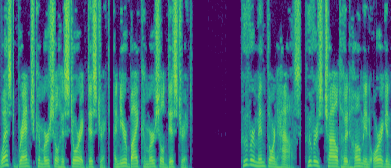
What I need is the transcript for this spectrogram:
West Branch Commercial Historic District, a nearby commercial district. Hoover Minthorn House, Hoover's childhood home in Oregon.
